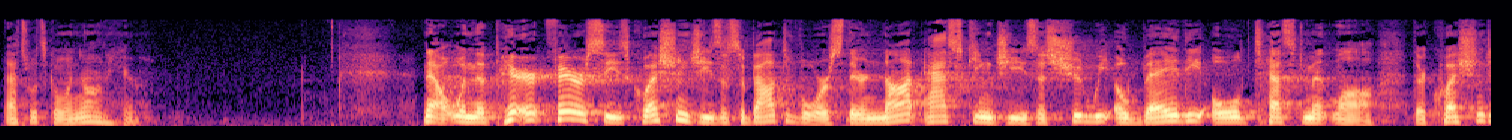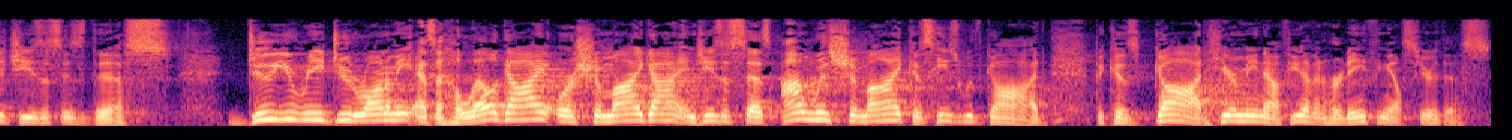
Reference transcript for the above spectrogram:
That's what's going on here. Now, when the Pharisees question Jesus about divorce, they're not asking Jesus, should we obey the Old Testament law? Their question to Jesus is this do you read Deuteronomy as a Hillel guy or a Shammai guy? And Jesus says, I'm with Shammai because he's with God. Because God, hear me now. If you haven't heard anything else, hear this.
